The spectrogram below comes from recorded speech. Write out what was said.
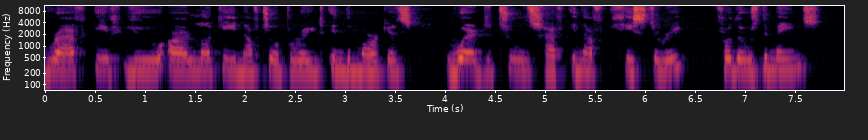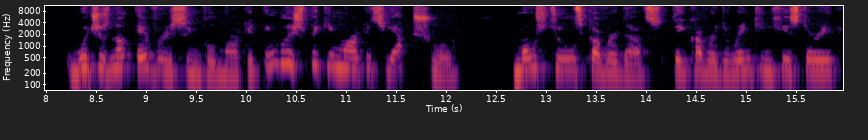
graph, if you are lucky enough to operate in the markets where the tools have enough history for those domains, which is not every single market. English speaking markets, yeah, sure. Most tools cover that. They cover the ranking history.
